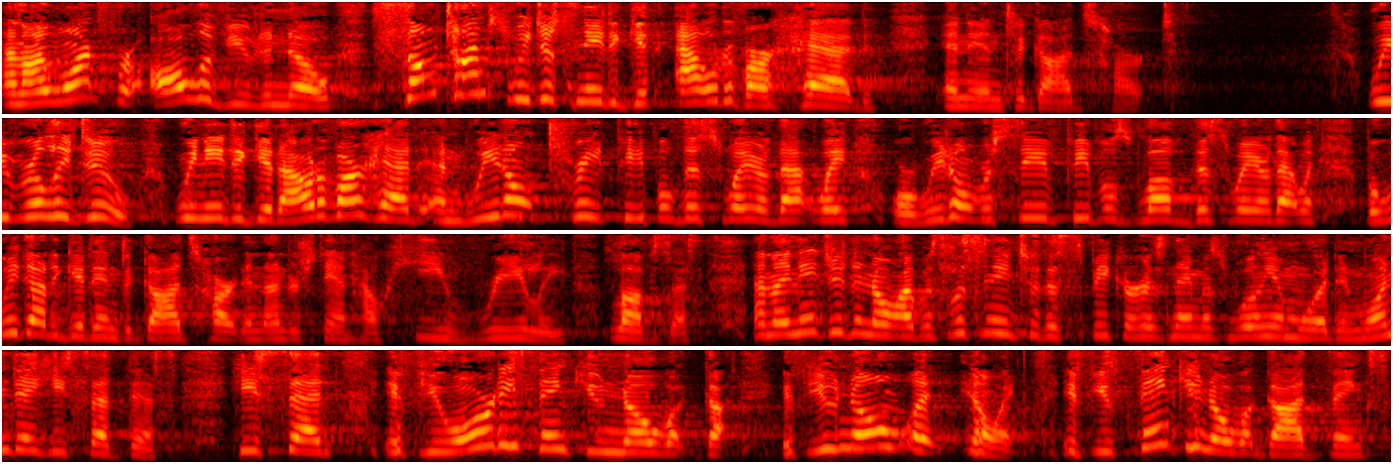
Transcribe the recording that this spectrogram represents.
And I want for all of you to know sometimes we just need to get out of our head and into God's heart. We really do. We need to get out of our head and we don't treat people this way or that way, or we don't receive people's love this way or that way, but we got to get into God's heart and understand how He really loves us. And I need you to know, I was listening to this speaker, his name is William Wood, and one day he said this. He said, if you already think you know what God, if you know what, no wait, if you think you know what God thinks,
